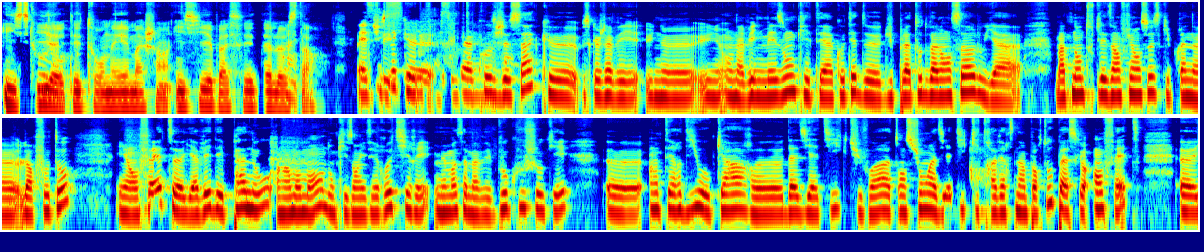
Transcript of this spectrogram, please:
Ici a été tourné, machin. Ici est passé telle star. Mais tu sais que c'est à cause de ça que parce que j'avais une, on avait une maison qui était à côté de, du plateau de Valençol où il y a maintenant toutes les influenceuses qui prennent euh, leurs photos. Et en fait il y avait des panneaux à un moment donc ils ont été retirés. Mais moi ça m'avait beaucoup choqué euh, interdit aux cars euh, d'asiatiques tu vois attention asiatiques qui traversent n'importe où parce que en fait euh,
